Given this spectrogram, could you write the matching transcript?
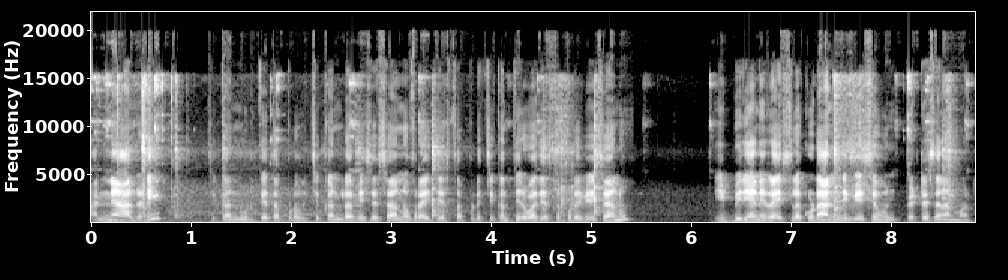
అన్నీ ఆల్రెడీ చికెన్ ఉడికేటప్పుడు చికెన్లో వేసేసాను ఫ్రై చేసేటప్పుడే చికెన్ తిరువా చేసేటప్పుడు వేసాను. ఈ బిర్యానీ రైస్లో కూడా అన్నీ వేసి ఉం- పెట్టేశాను అనమాట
